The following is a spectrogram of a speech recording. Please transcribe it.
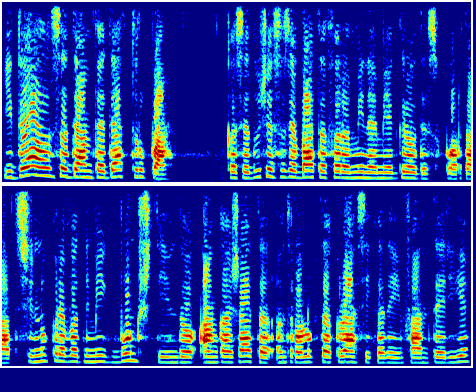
Ideea însă de a-mi tădea trupa, că se duce să se bată fără mine mi-e greu de suportat și nu prevăd nimic bun știind-o angajată într-o luptă clasică de infanterie,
